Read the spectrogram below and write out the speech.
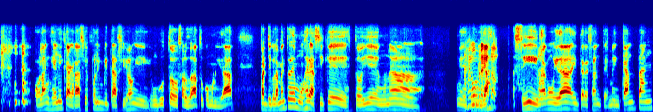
Hola Angélica, gracias por la invitación y un gusto saludar a tu comunidad, particularmente de mujeres, así que estoy en una eh, comunidad, sí, una comunidad interesante. Me encantan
